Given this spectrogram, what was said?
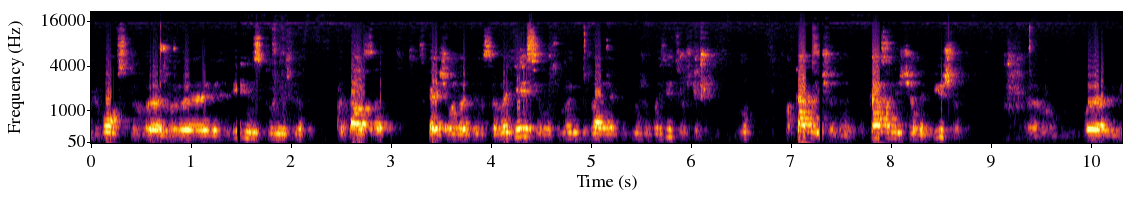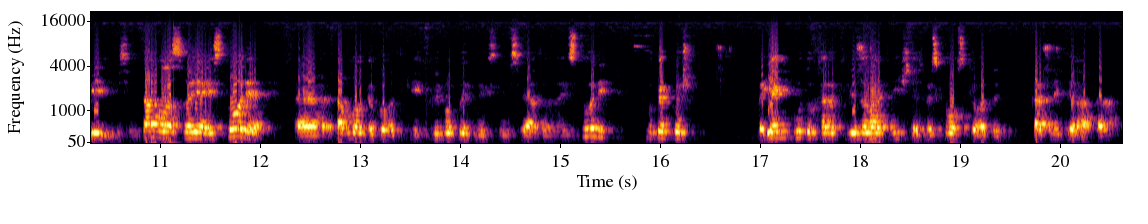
Львовского, э, э Вильнюсского пытался сказать, что он родился в Одессе, но мы заняли такую же позицию, что ну, пока он еще, пока он еще напишет э, в Вильнюсе. Там была своя история, э, там много было таких любопытных с ним связанных историй. Ну, как бы, я не буду характеризовать личность Войсковского как литератора.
